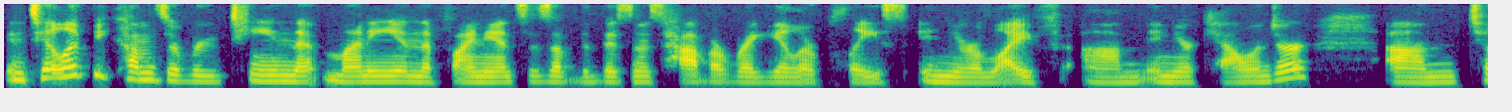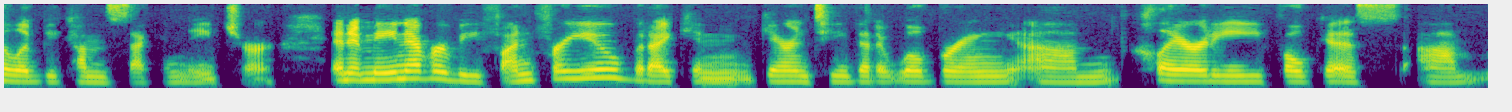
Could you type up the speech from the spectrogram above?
until it becomes a routine that money and the finances of the business have a regular place in your life, um, in your calendar, um, till it becomes second nature. And it may never be fun for you, but I can guarantee that it will bring um, clarity, focus. Um,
